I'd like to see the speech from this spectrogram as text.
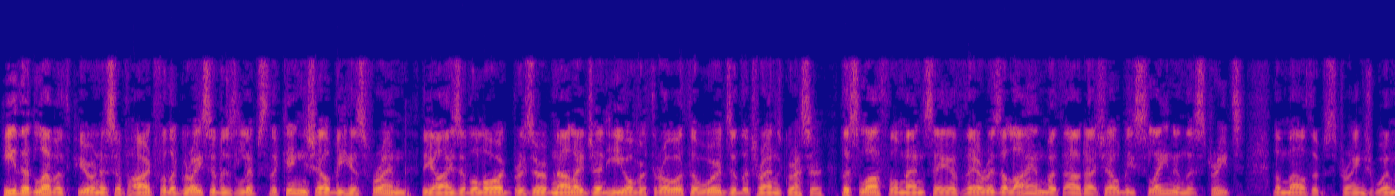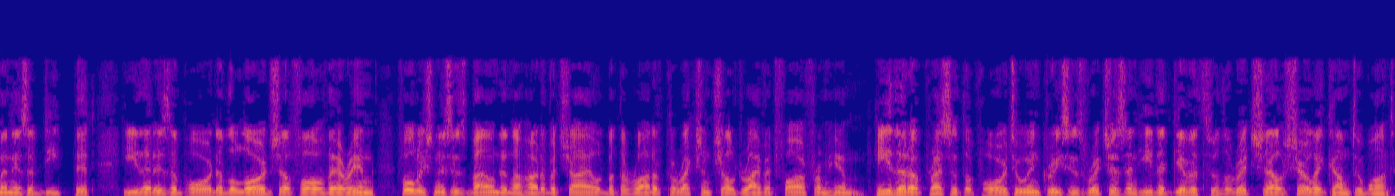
He that loveth pureness of heart, for the grace of his lips, the king shall be his friend. The eyes of the Lord preserve knowledge, and he overthroweth the words of the transgressor. The slothful man saith, There is a lion without, I shall be slain in the streets. The mouth of strange women is a deep pit. He that is abhorred of the Lord shall fall therein. Foolishness is bound in the heart of a child, but the rod of correction shall drive it far from him. He that oppresseth the poor to increase his riches, and he that giveth to the rich shall surely come to want.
